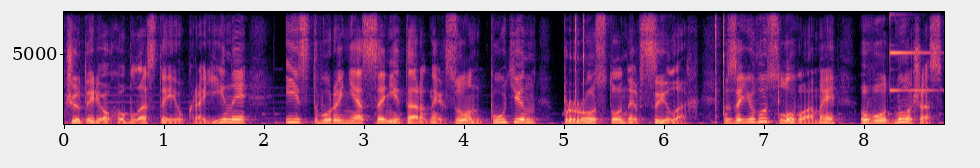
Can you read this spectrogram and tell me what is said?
чотирьох областей України і створення санітарних зон Путін просто не в силах. За його словами, водночас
